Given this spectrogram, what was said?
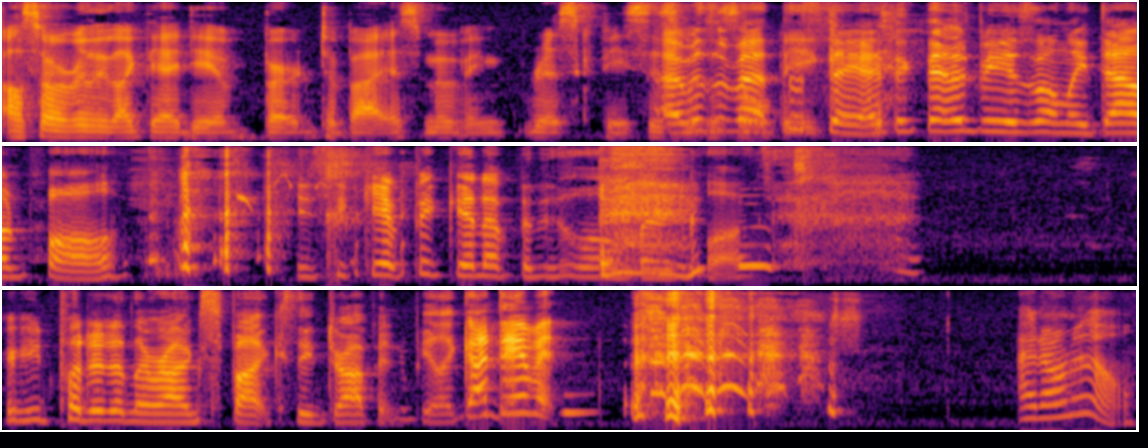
Also, I really like the idea of Bird Tobias moving risk pieces. I was about to beak. say, I think that would be his only downfall. he can't pick it up with his little bird claws. Or he'd put it in the wrong spot because he'd drop it and be like, God damn it! I don't know.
